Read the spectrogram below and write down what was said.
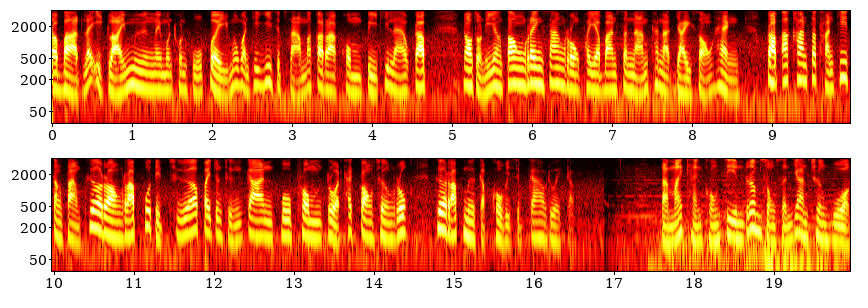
ระบาดและอีกหลายเมืองในมณฑลหูเป่ยเมื่อวันที่ 23 มกราคมปีที่แล้วครับ นอกจากนี้ยังต้องเร่งสร้างโรงพยาบาลสนามขนาดใหญ่ 2 แห่ง ปรับอาคารสถานที่ต่างๆ เพื่อรองรับผู้ติดเชื้อไปจนถึงการปูพรมตรวจคัดกรองเชิงรุก เพื่อรับมือกับโควิด -19 ด้วยครับแต่ไม้แข็งของจีนเริ่มส่งสัญญาณเชิงบวก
